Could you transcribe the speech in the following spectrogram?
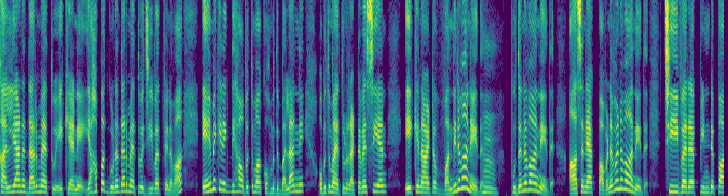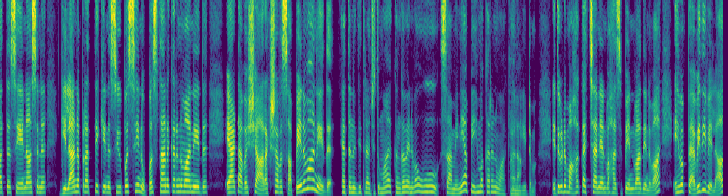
කල්යාණ ධර්ම ඇතුව, ඒ කියන්නේ යහපත් ගුණධර්ම ඇතුව ජීවත් වෙනවා. එහෙම කෙනෙක් දිහා ඔබතුමා කොහොමද බලන්නේ? ඔබතුමා ඇතුළු රටවැසියන් ඒ කෙනාට වඳිනවා නේද? පුදනවා නේද? ආසනයක් පවනවනවා නේද? චීවර, පිණ්ඩපාත, සේනාසන, ගිලාන ප්‍රත්‍ය කියන සිව්පසේන උපස්ථාන කරනවා නේද? එයාට අවශ්‍ය ආරක්ෂාව සපයනවා නේද? එතනදිත් රජතුමා එකඟ වෙනවා ඌ ස්වාමීනි අපි එහෙම කරනවා කියලා. හරියටම. එතකොට මහකච්චාණන් වහන්සේ පෙන්වා දෙනවා එහෙම පැවිදි වෙලා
